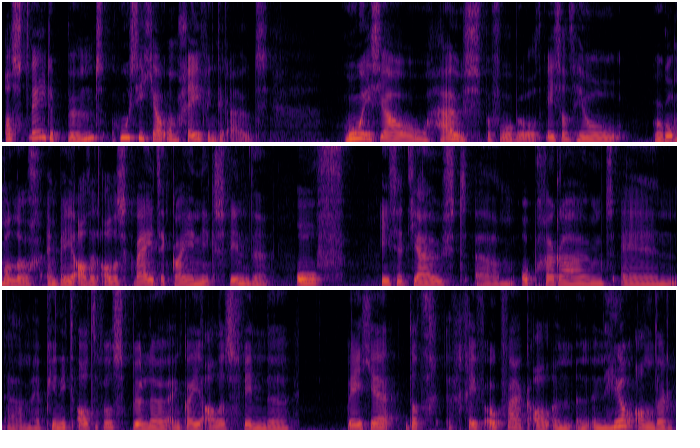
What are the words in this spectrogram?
Als tweede punt, hoe ziet jouw omgeving eruit? Hoe is jouw huis bijvoorbeeld? Is dat heel rommelig en ben je altijd alles kwijt en kan je niks vinden? Of is het juist um, opgeruimd en um, heb je niet al te veel spullen en kan je alles vinden? Weet je, dat geeft ook vaak al een, een, een heel ander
